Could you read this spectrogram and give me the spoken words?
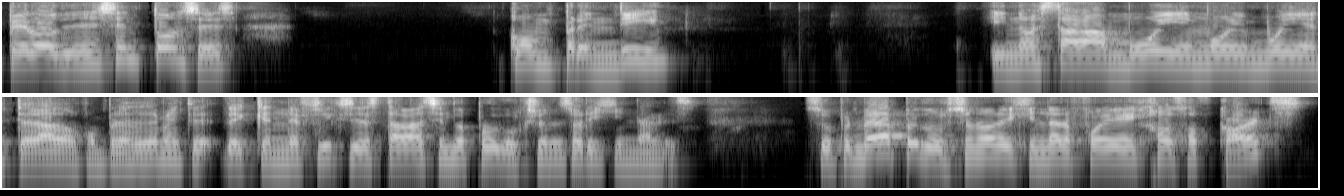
pero en ese entonces comprendí y no estaba muy, muy, muy enterado completamente de que Netflix ya estaba haciendo producciones originales. Su primera producción original fue House of Cards,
